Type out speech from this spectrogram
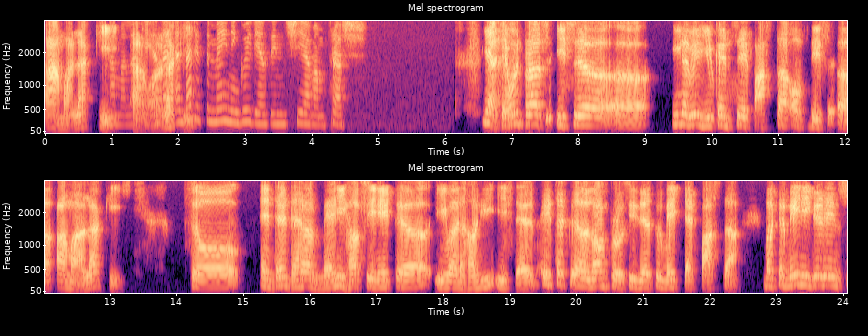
amalaki. Amalaki. amalaki. And, that, and that is the main ingredients in Chyawanprash. Yeah, Chyawanprash is uh, in a way you can say pasta of this uh, amalaki. So, and then there are many herbs in it, uh, even honey is there. It's a uh, long procedure to make that pasta. But the main ingredients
